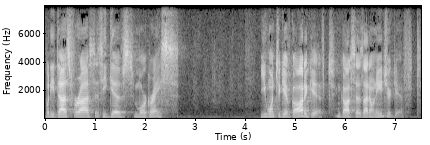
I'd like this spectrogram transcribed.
What He does for us is He gives more grace. You want to give God a gift. God says, I don't need your gift,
